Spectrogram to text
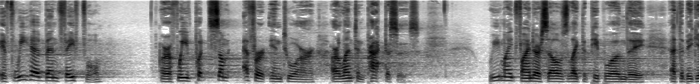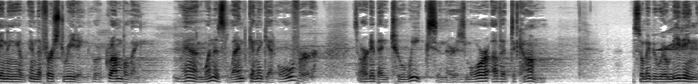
If we have been faithful, or if we've put some effort into our, our Lenten practices, we might find ourselves like the people in the, at the beginning of in the first reading who are grumbling. Man, when is Lent going to get over? It's already been two weeks and there's more of it to come. So maybe we're meeting,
